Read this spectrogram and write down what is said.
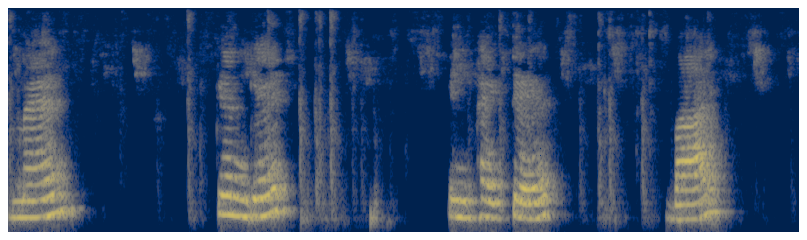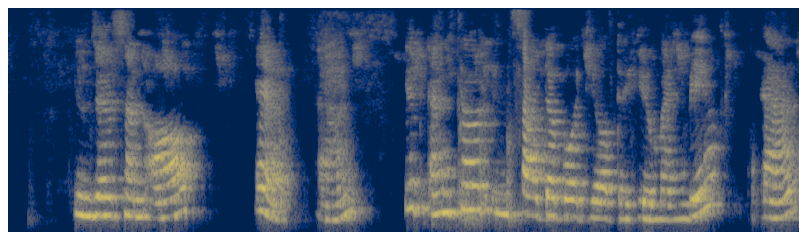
man can get infected by ingestion of air. And it entered inside the body of the human being and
